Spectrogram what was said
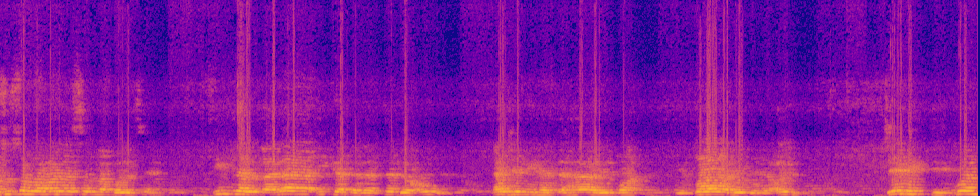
রাসূল সাল্লাল্লাহু আলাইহি বলেছেন, ইন্নাল লা তাদউ আজনিহাতাহা রিদান ইলম যে ব্যক্তি কোরআন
